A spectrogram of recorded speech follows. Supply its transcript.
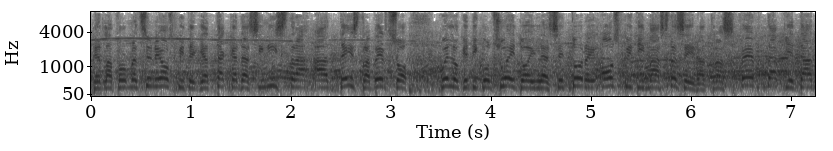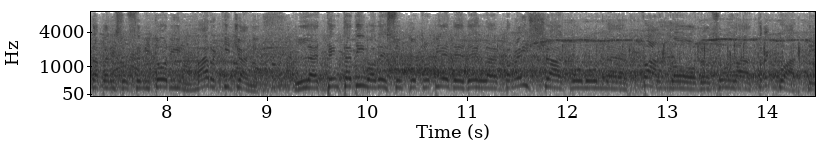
per la formazione ospite che attacca da sinistra a destra verso quello che di consueto è il settore ospiti, ma stasera trasferta vietata per i sostenitori marchigiani. Il tentativo adesso in contropiede del Brescia con un fallo sulla tre quarti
